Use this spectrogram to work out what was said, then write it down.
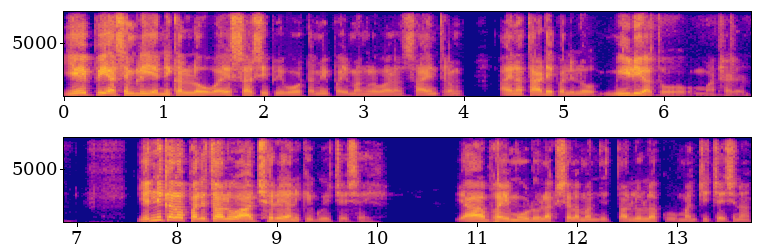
ఏపీ అసెంబ్లీ ఎన్నికల్లో వైఎస్ఆర్సీపీ ఓటమిపై మంగళవారం సాయంత్రం ఆయన తాడేపల్లిలో మీడియాతో మాట్లాడాడు. ఎన్నికల ఫలితాలు ఆశ్చర్యానికి గురిచేశాయి యాభై మూడు లక్షల మంది తల్లులకు మంచి చేసిన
